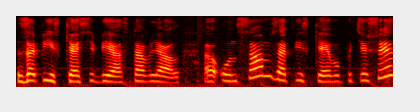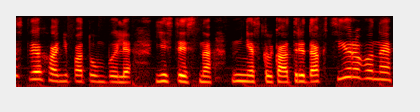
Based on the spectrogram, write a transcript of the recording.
записки о себе оставлял э, он сам, записки о его путешествиях, они потом были, естественно, несколько отредактированы,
